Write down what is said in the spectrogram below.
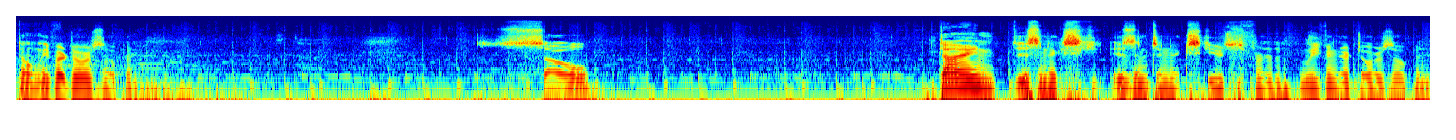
Don't leave our doors open. So... Dying isn't, isn't an excuse for leaving our doors open.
